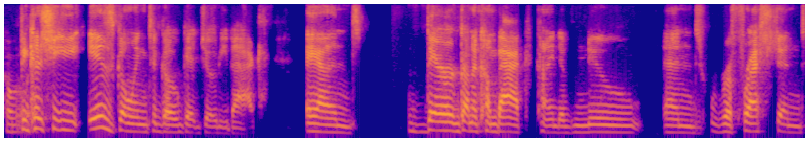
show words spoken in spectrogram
Totally. Because she is going to go get Jodi back. And they're going to come back kind of new and refreshed and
